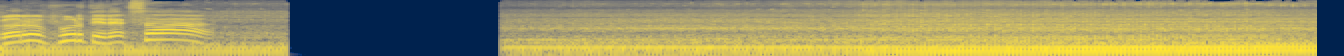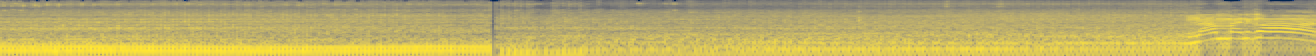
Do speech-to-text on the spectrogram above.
গরু ফুর্তি দেখছ নাম বাইন কন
